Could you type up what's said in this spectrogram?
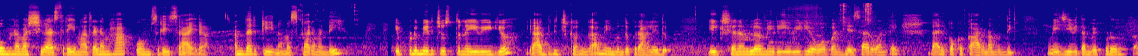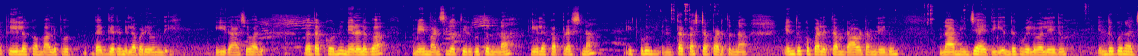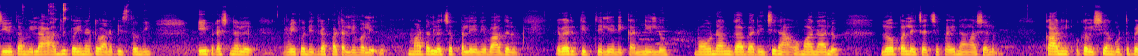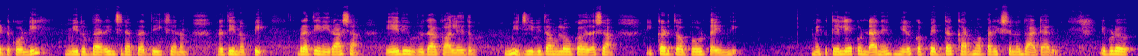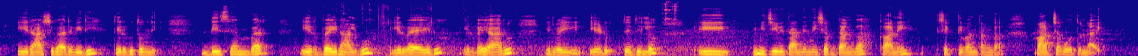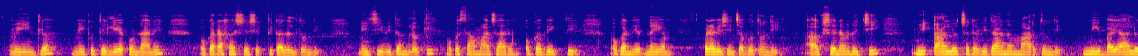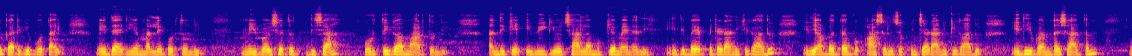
ఓం నమ శివ శ్రీ మాత్ర నమ. ఓం శ్రీ సాయిరా అందరికీ నమస్కారం అండి ఇప్పుడు మీరు చూస్తున్న ఈ వీడియో యాదృచ్ఛికంగా మీ ముందుకు రాలేదు. ఈ క్షణంలో మీరు ఈ వీడియో ఓపెన్ చేశారు అంటే దానికి ఒక కారణం ఉంది. మీ జీవితం ఎప్పుడో ఒక కీలక మలుపు దగ్గర నిలబడి ఉంది. ఈ రాశివారు గత కొన్ని నెలలుగా మీ మనసులో తిరుగుతున్న కీలక ప్రశ్న ఇప్పుడు ఎంత కష్టపడుతున్నా ఎందుకు ఫలితం రావటం లేదు నా నిజాయితీ ఎందుకు విలువలేదు ఎందుకు నా జీవితం ఇలా ఆగిపోయినట్టు అనిపిస్తుంది? ఈ ప్రశ్నలు మీకు నిద్ర పట్టనివ్వలేదు. మాటల్లో చెప్పలేని బాధలు ఎవరికి తెలియని కన్నీళ్ళు మౌనంగా భరించిన అవమానాలు లోపలే చచ్చిపోయిన ఆశలు. కానీ ఒక విషయం గుర్తుపెట్టుకోండి. మీరు భరించిన ప్రతి క్షణం ప్రతి నొప్పి ప్రతి నిరాశ ఏది వృధా కాలేదు. మీ జీవితంలో ఒక దశ ఇక్కడితో పూర్తయింది. మీకు తెలియకుండానే మీరు ఒక పెద్ద కర్మ పరీక్షను దాటారు. ఇప్పుడు ఈ రాశి వారి విధి తిరుగుతుంది. డిసెంబర్ ఇరవై నాలుగు ఇరవై ఐదు ఇరవై ఆరు ఇరవై ఏడు తేదీల్లో ఈ మీ జీవితాన్ని నిశ్శబ్దంగా కానీ శక్తివంతంగా మార్చబోతున్నాయి. మీ ఇంట్లో మీకు తెలియకుండానే ఒక రహస్య శక్తి కదులుతుంది. మీ జీవితంలోకి ఒక సమాచారం ఒక వ్యక్తి ఒక నిర్ణయం ప్రవేశించబోతుంది. ఆ క్షణం నుంచి మీ ఆలోచన విధానం మారుతుంది. మీ భయాలు కరిగిపోతాయి. మీ ధైర్యం మళ్ళీ పుడుతుంది. మీ భవిష్యత్తు దిశ పూర్తిగా మారుతుంది. అందుకే ఈ వీడియో చాలా ముఖ్యమైనది. ఇది భయపెట్టడానికి కాదు ఇది అబద్ధపు ఆశలు చూపించడానికి కాదు. ఇది వంద శాతం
